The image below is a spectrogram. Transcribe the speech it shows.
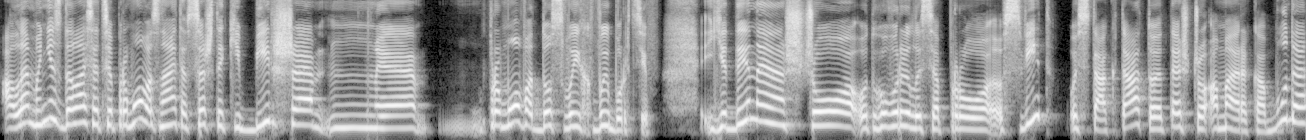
але мені здалася ця промова, знаєте, все ж таки більше. Промова до своїх виборців. Єдине, що от говорилося про світ, ось так, та то те, що Америка буде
